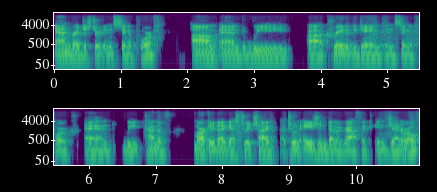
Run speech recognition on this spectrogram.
and registered in Singapore. Um, and we uh, created the game in Singapore, and we kind of marketed, I guess, to a China to an Asian demographic in general.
